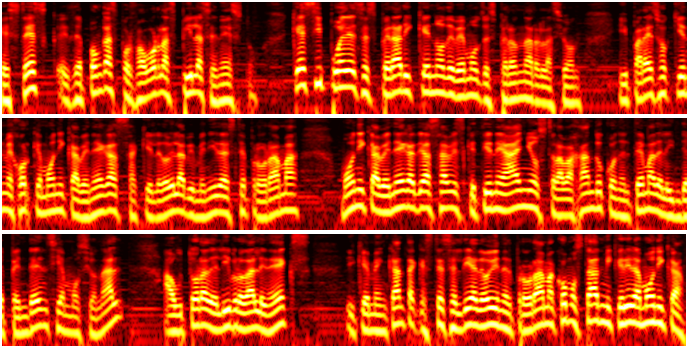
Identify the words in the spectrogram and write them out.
que estés, que te pongas por favor las pilas en esto. ¿Qué sí puedes esperar y qué no debemos de esperar en una relación? Y para eso, ¿quién mejor que Mónica Venegas, a quien le doy la bienvenida a este programa? Mónica Venegas, ya sabes que tiene años trabajando con el tema de la independencia emocional, autora del libro Dale Next, y que me encanta que estés el día de hoy en el programa. ¿Cómo estás, mi querida Mónica?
